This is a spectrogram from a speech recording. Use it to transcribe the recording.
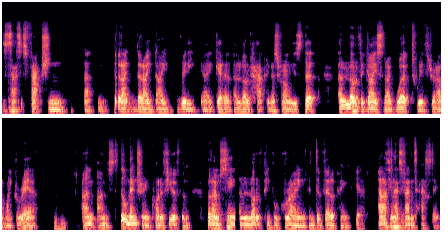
satisfaction that that I that I I really uh, get a, a lot of happiness from is that a lot of the guys that I've worked with throughout my career, Mhm. I'm I'm still mentoring quite a few of them, but I'm seeing a lot of people growing and developing. Yeah. And I think that's Yeah. fantastic.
